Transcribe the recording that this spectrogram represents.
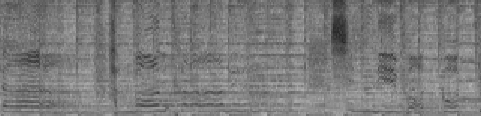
딱한 번 가는 심리 벚꽃길.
